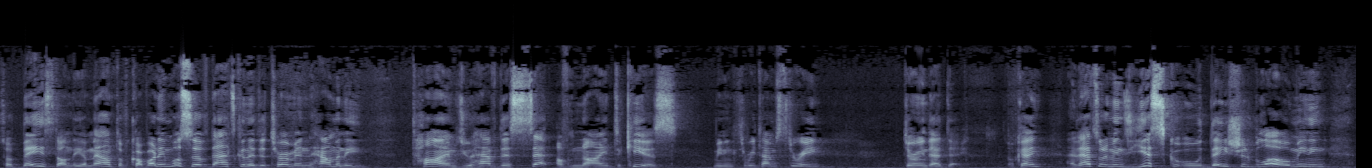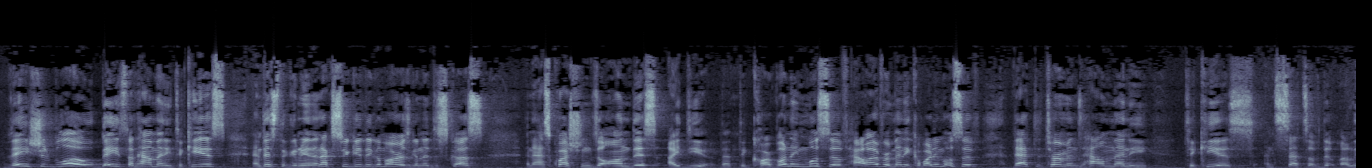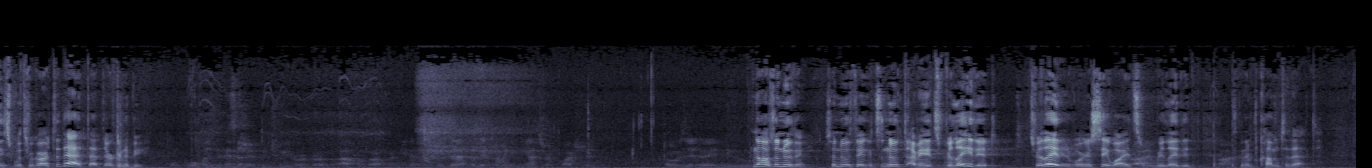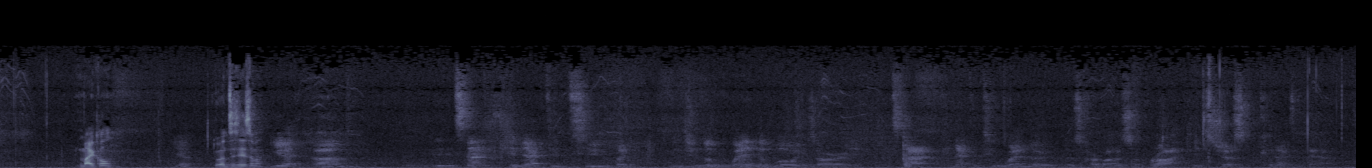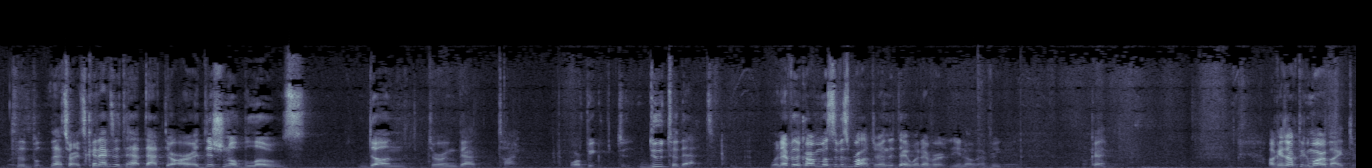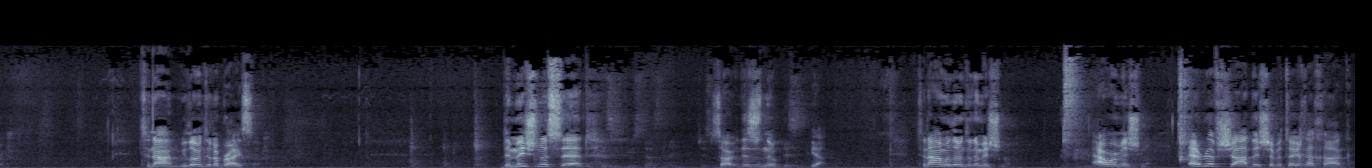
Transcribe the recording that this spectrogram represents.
So based on the amount of Karbani Musaf, that's going to determine how many times you have this set of nine tekiyas, meaning three times three, during that day. Okay? And that's what it means, Yisku, they should blow, meaning they should blow based on how many tekiyas. And this, the, the next Sugi, the Gemara is going to discuss and ask questions on this idea that the Karbani Musaf, however many Karbani Musaf, that determines how many tekiyas and sets of, the, at least with regard to that, that they're going to be. What was the between Rav Alpha and Bar Chanina? Was that, was it coming to answer a question? Or was it a new? No, it's a new thing. It's a new thing. It's a new. I mean, it's related. It's related. We're going to see why it's related. Going to come to that. Michael, Yeah. Do you want to say something? Yeah, um, it's not connected to, like, in terms of when the blowings are, it's not connected to when the, those carbonates are brought, it's just connected to that. To the, that's right. It's connected to that, there are additional blows done during that time, or be, due to that. Whenever the korban musaf is brought during the day, whatever you know, every. Okay. Okay, talk to Gemara. Tanan, we learned in a brisa. The Mishnah said. This is new stuff tonight? Just- Sorry, this is new. This is- Yeah. Tonight we learned in the Mishnah. Our Mishnah. Erev Shabbos Chag.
